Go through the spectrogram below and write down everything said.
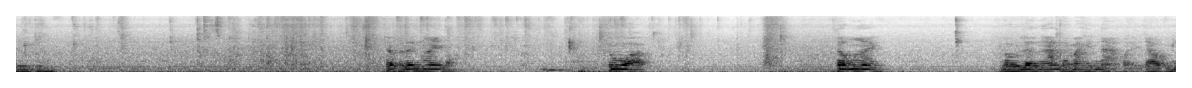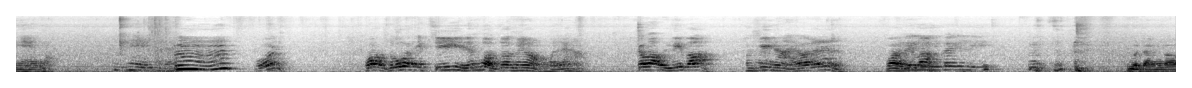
อืมอืมจะไปเล่นเมื่อยหรอตัวตัวเมื่อยเราเลิกงานแล้วมาเห็นหน้าคนเจ้าไม่แห้งหรอกพี่เท่ค่ะอืมโอ้ยว่าตัวเอฟซีแล้วบอกตัวไม่ออกมาเลยฮะก็ว่าอีกทีบ่เขาชี้หน้าว่าเลยว่าไปอีกทีบ่ลีไปลีบดังรอ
